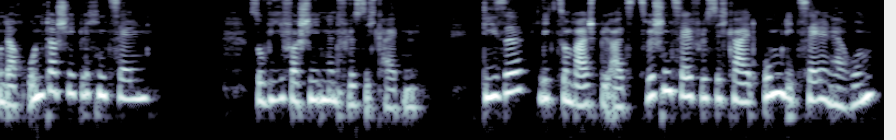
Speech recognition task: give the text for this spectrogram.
und auch unterschiedlichen Zellen sowie verschiedenen Flüssigkeiten. Diese liegt zum Beispiel als Zwischenzellflüssigkeit um die Zellen herum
